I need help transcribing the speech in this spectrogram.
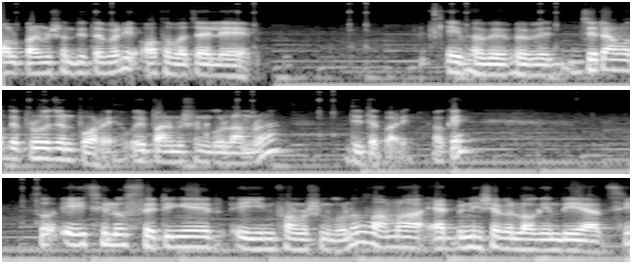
অল পারমিশন দিতে পারি। অথবা চাইলে এইভাবে এভাবে যেটা আমাদের প্রয়োজন পড়ে, ওই পারমিশনগুলো আমরা দিতে পারি ওকে সো এই ছিল সেটিংয়ের এই ইনফরমেশনগুলো আমরা অ্যাডমিন হিসেবে লগ ইন দিয়ে আছি।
